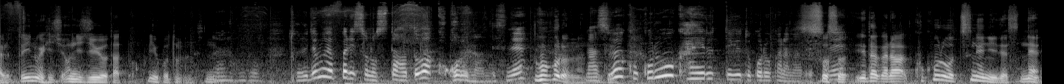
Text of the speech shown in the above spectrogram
えるというのが非常に重要だということなんですね。なるほど。それでもやっぱりそのスタートは心なんですね。心なんまずは心を変えるっていうところからなんですね。そうそう。だから心を常にですね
